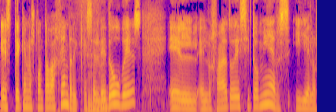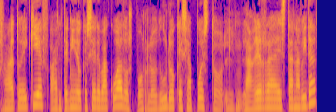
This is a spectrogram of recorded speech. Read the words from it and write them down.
Este que nos contaba Henrik es el de Doubes, el, el, orfanato de Sitomiers y el orfanato de Kiev han tenido que ser evacuados por lo duro que se ha puesto la guerra esta Navidad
